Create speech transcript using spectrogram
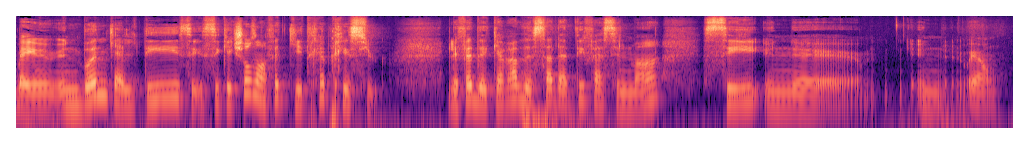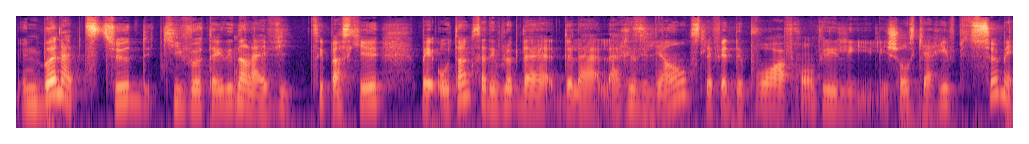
ben, une bonne qualité, c'est quelque chose en fait qui est très précieux. Le fait d'être capable de s'adapter facilement, c'est une, euh, une, une, bonne aptitude qui va t'aider dans la vie. Parce que ben, autant que ça développe de, la, résilience, le fait de pouvoir affronter les, les choses qui arrivent, puis tout ça, mais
